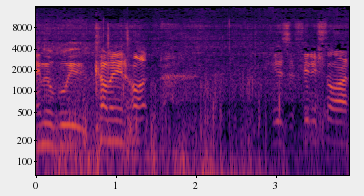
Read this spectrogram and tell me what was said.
Be coming in hot. Here's the finish line.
